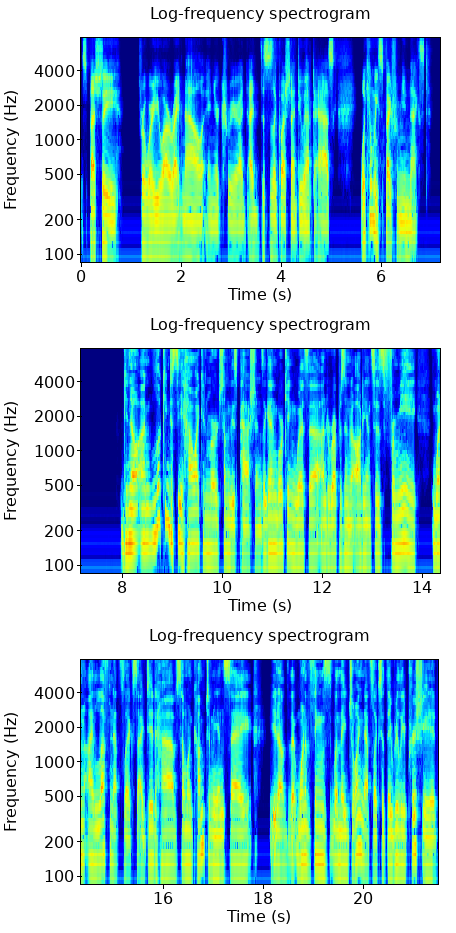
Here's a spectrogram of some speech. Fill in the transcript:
especially for where you are right now in your career. I, I, this is a question I do have to ask. What can we expect from you next? You know, I'm looking to see how I can merge some of these passions. Again, working with uh, underrepresented audiences. For me, when I left Netflix, I did have someone come to me and say, you know, that one of the things when they joined Netflix that they really appreciated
